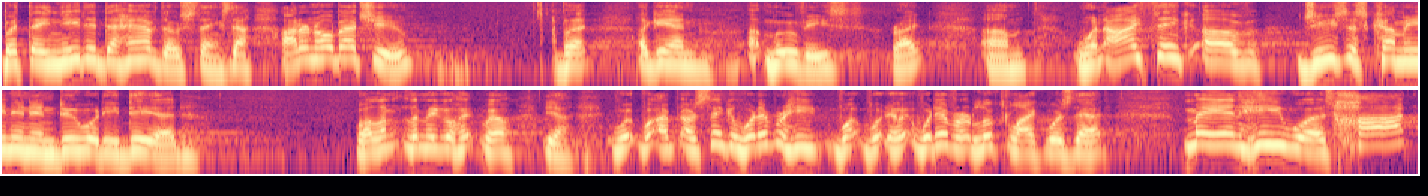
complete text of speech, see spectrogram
but they needed to have those things. Now, I don't know about you, but again, uh, movies, right? Um, when I think of Jesus coming in and do what he did, well, let, let me go ahead. Well, yeah. I was thinking whatever he, whatever it looked like was that, man, he was hot,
